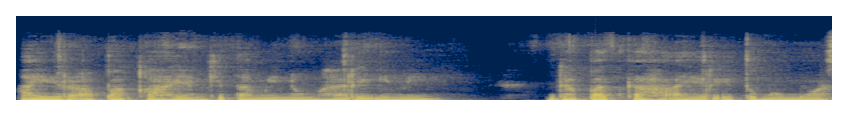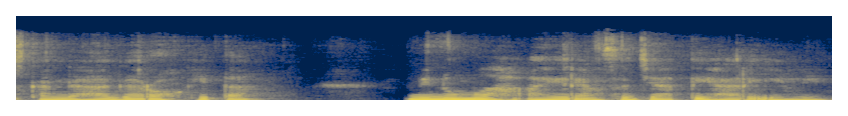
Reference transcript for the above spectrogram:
Air apakah yang kita minum hari ini? Dapatkah air itu memuaskan dahaga roh kita? Minumlah air yang sejati hari ini,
